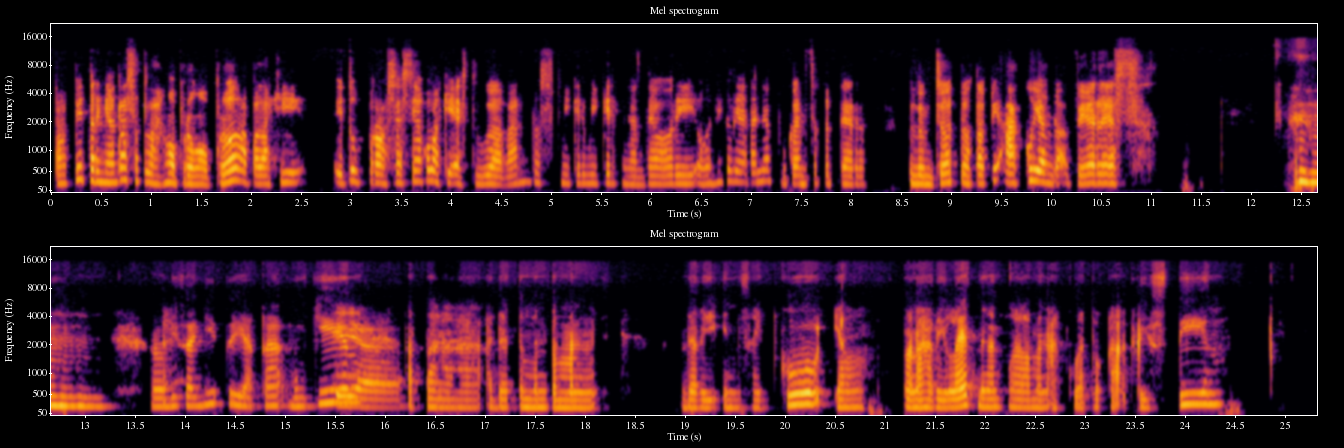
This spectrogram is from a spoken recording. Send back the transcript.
Tapi ternyata setelah ngobrol-ngobrol apalagi itu prosesnya aku lagi S2 kan, terus mikir-mikir dengan teori, oh ini kelihatannya bukan sekedar belum jodoh, tapi aku yang nggak beres. bisa gitu ya kak, mungkin iya. apa ada teman-teman dari insightku yang pernah relate dengan pengalaman aku atau kak Christine?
